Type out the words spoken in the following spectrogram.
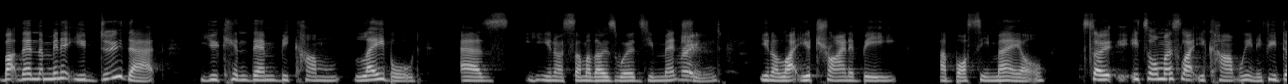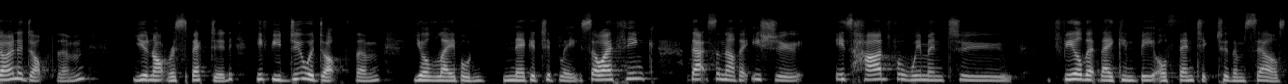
But then the minute you do that, you can then become labeled as you know some of those words you mentioned right. you know like you're trying to be a bossy male. So it's almost like you can't win. If you don't adopt them you're not respected. If you do adopt them you're labeled negatively. So i think that's another issue. It's hard for women to feel that they can be authentic to themselves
